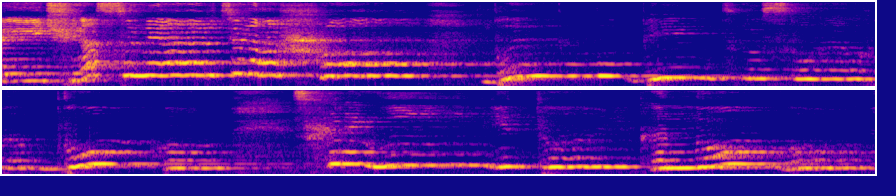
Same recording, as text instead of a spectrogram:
Там вторично смерть нашел, Был убит, но слава Богу, Схоронили только ногу,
